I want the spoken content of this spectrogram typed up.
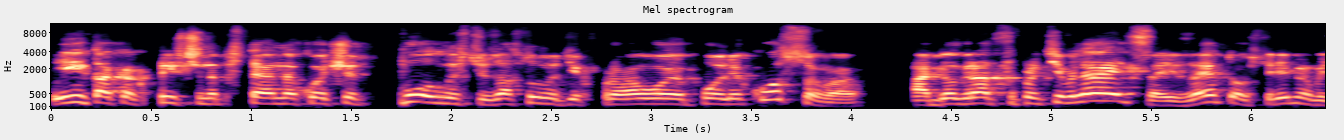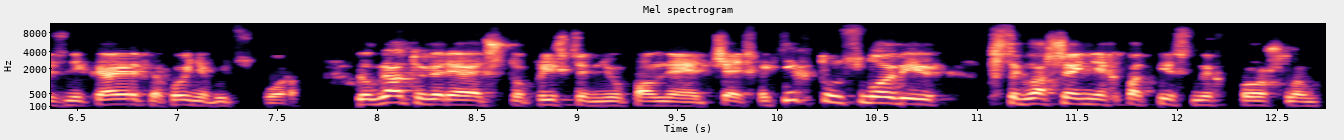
И так как Приштина постоянно хочет полностью засунуть их в правовое поле Косово, а Белград сопротивляется, из-за этого все время возникает какой-нибудь спор. Белград уверяет, что Приштина не выполняет часть каких-то условий в соглашениях, подписанных в прошлом.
